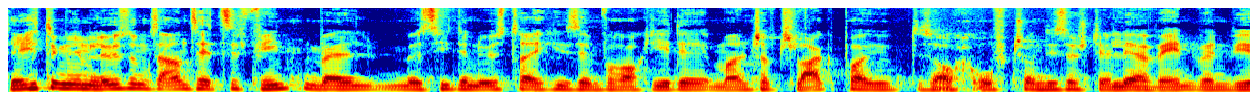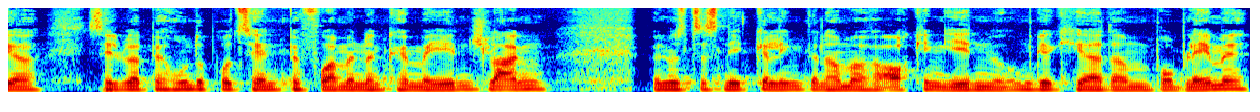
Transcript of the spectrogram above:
die richtigen Lösungsansätze finden, weil man sieht, in Österreich ist einfach auch jede Mannschaft schlagbar. Ich habe das auch oft schon an dieser Stelle erwähnt. Wenn wir selber bei 100 Prozent performen, dann können wir jeden schlagen. Wenn uns das nicht gelingt, dann haben wir auch gegen jeden umgekehrt um, Probleme.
